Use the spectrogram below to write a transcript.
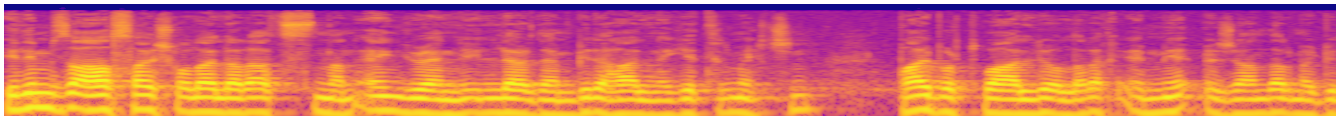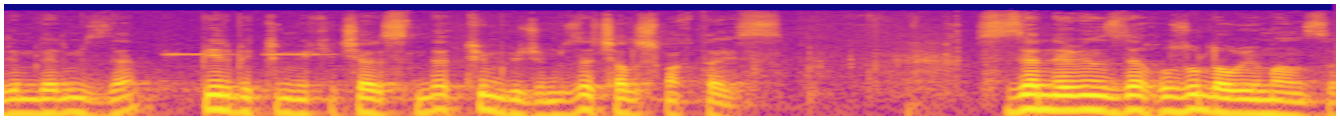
İlimizi asayiş olayları açısından en güvenli illerden biri haline getirmek için Bayburt Valiliği olarak emniyet ve jandarma birimlerimizle bir bütünlük içerisinde tüm gücümüzle çalışmaktayız. Sizlerin evinizde huzurla uyumanızı,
